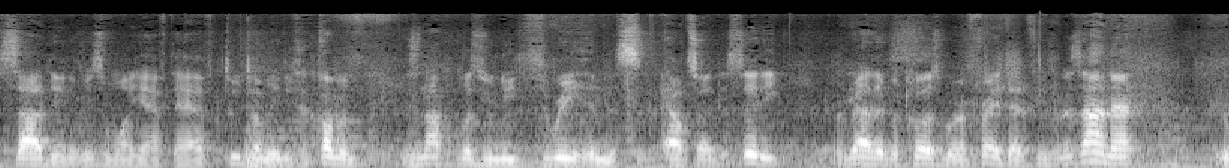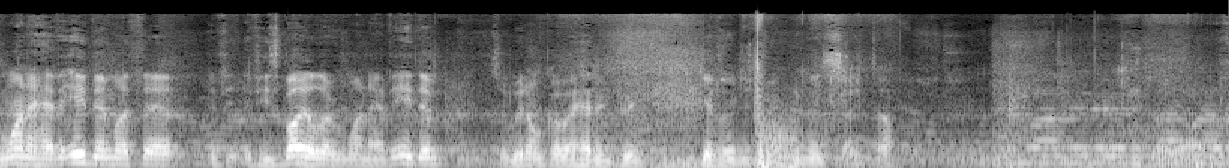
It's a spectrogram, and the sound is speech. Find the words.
sadi. The reason why you have to have two Talmidei Chachamim is not because you need three in the outside the city, but rather because we're afraid that if he's mizana, we want to have Edim with it. If, if he's boel, we want to have Edim, so we don't go ahead and drink, give her to drink the uh,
